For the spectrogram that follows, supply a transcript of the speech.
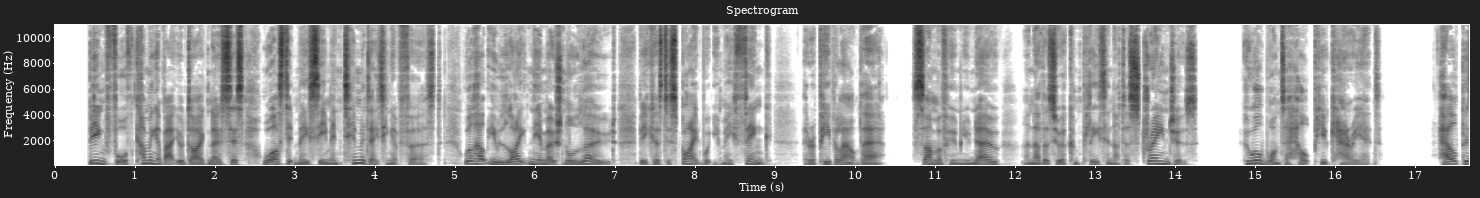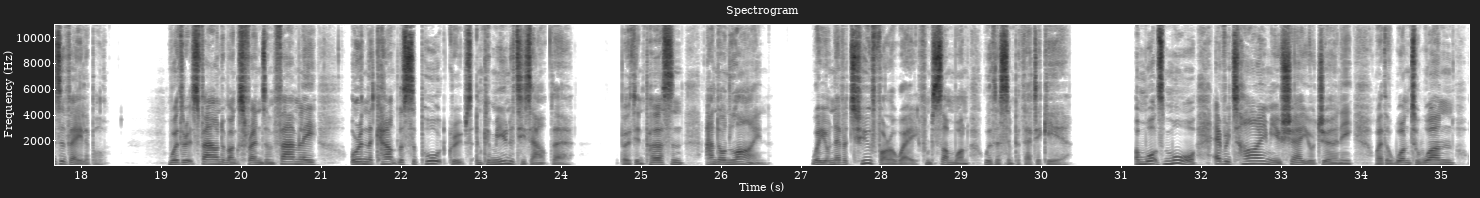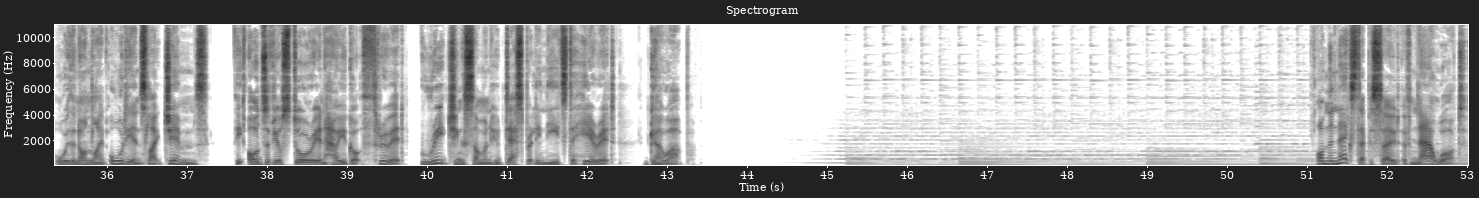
Being forthcoming about your diagnosis, whilst it may seem intimidating at first, will help you lighten the emotional load because despite what you may think, there are people out there, some of whom you know and others who are complete and utter strangers, who will want to help you carry it. Help is available, whether it's found amongst friends and family or in the countless support groups and communities out there both in person and online, where you're never too far away from someone with a sympathetic ear. And what's more, every time you share your journey, whether one to one or with an online audience like Jim's, the odds of your story and how you got through it, reaching someone who desperately needs to hear it, go up. On the next episode of Now What?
